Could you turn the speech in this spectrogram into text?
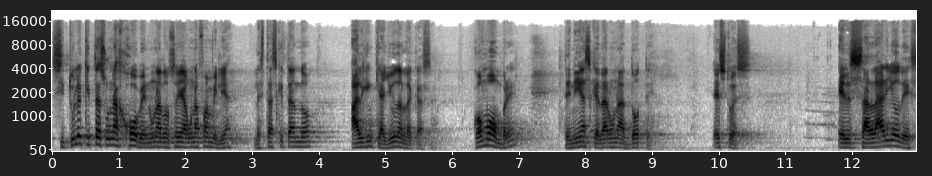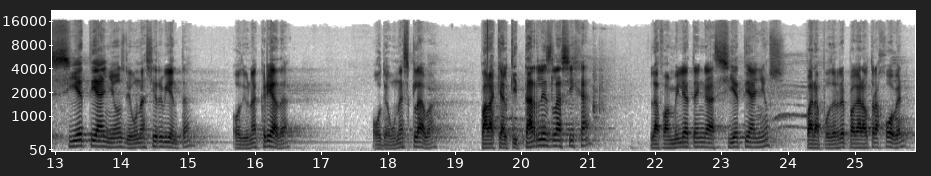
Si tú le quitas una joven, una doncella una familia, le estás quitando a alguien que ayuda en la casa. Como hombre, tenías que dar una dote. Esto es, el salario de siete años de una sirvienta o de una criada o de una esclava, para que al quitarles las hijas, la familia tenga siete años para poderle pagar a otra joven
